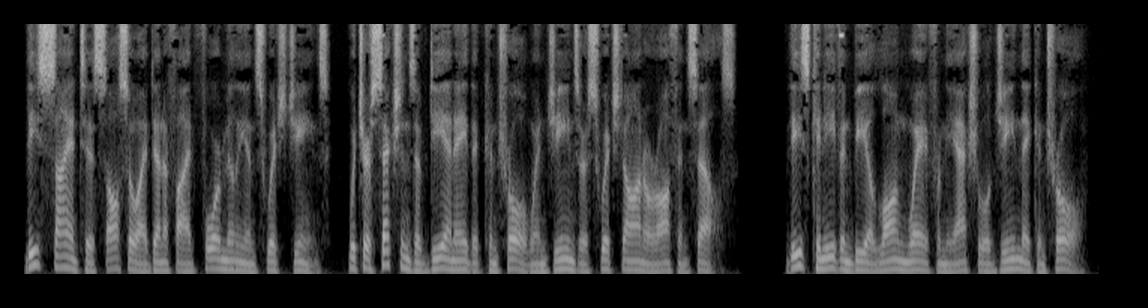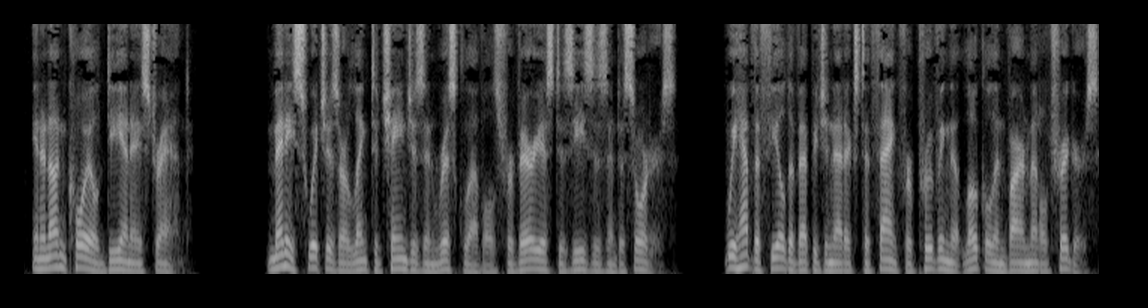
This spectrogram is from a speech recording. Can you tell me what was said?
these scientists also identified 4 million switch genes, which are sections of DNA that control when genes are switched on or off in cells. These can even be a long way from the actual gene they control, in an uncoiled DNA strand. Many switches are linked to changes in risk levels for various diseases and disorders. We have the field of epigenetics to thank for proving that local environmental triggers,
